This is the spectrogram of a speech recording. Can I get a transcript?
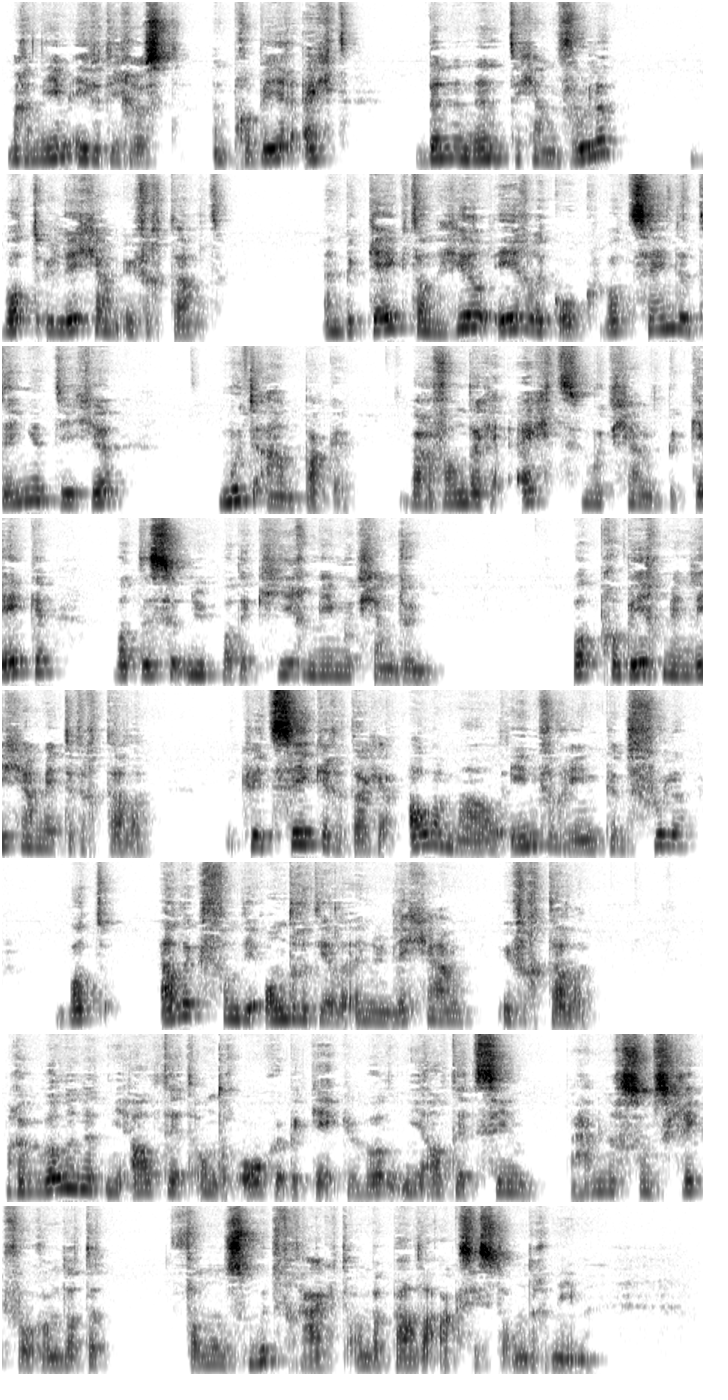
Maar neem even die rust en probeer echt binnenin te gaan voelen wat uw lichaam u vertelt. En bekijk dan heel eerlijk ook, wat zijn de dingen die je moet aanpakken, waarvan dat je echt moet gaan bekijken, wat is het nu wat ik hiermee moet gaan doen? Wat probeert mijn lichaam mij te vertellen? Ik weet zeker dat je allemaal één voor één kunt voelen wat elk van die onderdelen in uw lichaam u vertellen. Maar we willen het niet altijd onder ogen bekijken, we willen het niet altijd zien. We hebben er soms schrik voor, omdat het van ons moed vraagt om bepaalde acties te ondernemen.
